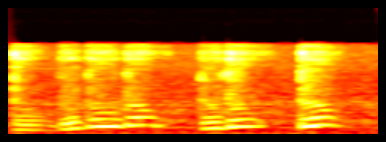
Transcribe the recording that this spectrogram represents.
Du du du du du du. du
